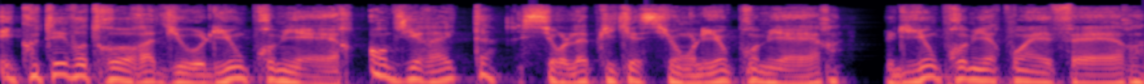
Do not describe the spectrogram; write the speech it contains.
Écoutez votre radio Lyon Première en direct sur l'application Lyon Première, lyonpremière.fr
